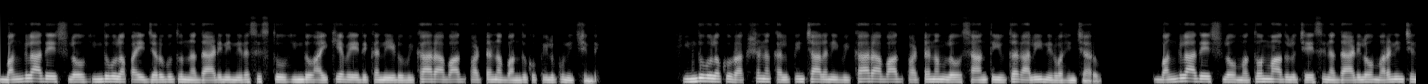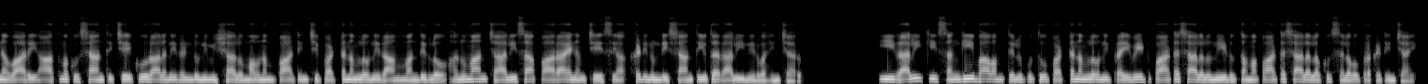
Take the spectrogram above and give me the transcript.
బంగ్లాదేశ్లో హిందువులపై జరుగుతున్న దాడిని నిరసిస్తూ హిందూ ఐక్యవేదిక నేడు వికారాబాద్ పట్టణ బంద్కు పిలుపునిచ్చింది. హిందువులకు రక్షణ కల్పించాలని వికారాబాద్ పట్టణంలో శాంతియుత ర్యాలీ నిర్వహించారు. బంగ్లాదేశ్లో మతోన్మాదులు చేసిన దాడిలో మరణించిన వారి ఆత్మకు శాంతి చేకూరాలని రెండు నిమిషాలు మౌనం పాటించి పట్టణంలోని రామ్ మందిర్లో హనుమాన్ చాలీసా పారాయణం చేసి అక్కడి నుండి శాంతియుత ర్యాలీ నిర్వహించారు. ఈ ర్యాలీకి సంఘీభావం తెలుపుతూ పట్టణంలోని ప్రైవేటు పాఠశాలలు నేడు తమ పాఠశాలలకు సెలవు ప్రకటించాయి.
